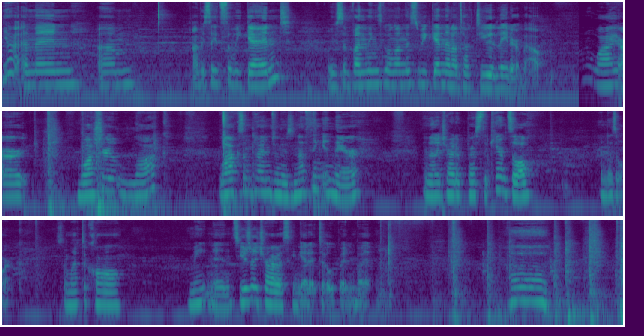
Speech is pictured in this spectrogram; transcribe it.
yeah, and then um, obviously it's the weekend. We have some fun things going on this weekend that I'll talk to you later about why our washer lock lock sometimes when there's nothing in there and then I try to press the cancel and it doesn't work. So I'm gonna have to call maintenance. Usually Travis can get it to open, but oh.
